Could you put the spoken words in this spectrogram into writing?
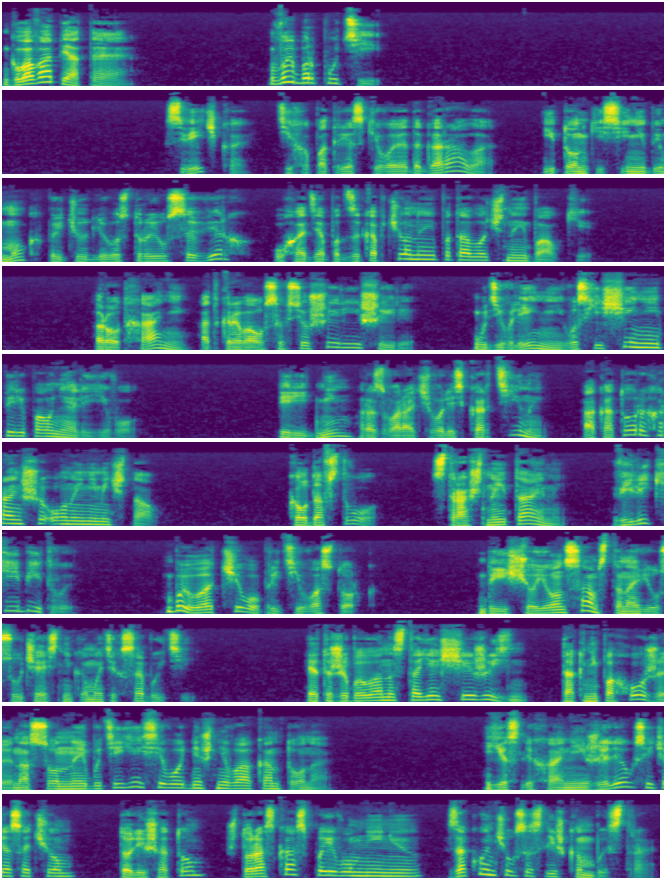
Глава пятая. Выбор пути. Свечка, тихо потрескивая, догорала, и тонкий синий дымок причудливо струился вверх, уходя под закопченные потолочные балки. Рот Хани открывался все шире и шире. Удивление и восхищение переполняли его. Перед ним разворачивались картины, о которых раньше он и не мечтал. Колдовство, страшные тайны, великие битвы. Было от чего прийти в восторг. Да еще и он сам становился участником этих событий. Это же была настоящая жизнь, так не похожая на сонное бытие сегодняшнего Акантона. Если Хани и жалел сейчас о чем, то лишь о том, что рассказ, по его мнению, закончился слишком быстро.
